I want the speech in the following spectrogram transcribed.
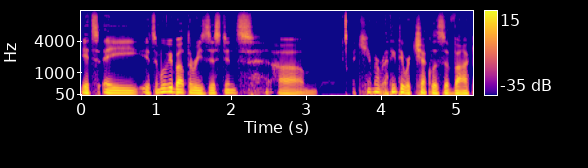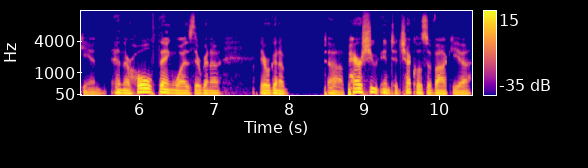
it's a it's a movie about the resistance um, I can't remember. I think they were Czechoslovakian, and their whole thing was they were gonna they were gonna uh, parachute into Czechoslovakia,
